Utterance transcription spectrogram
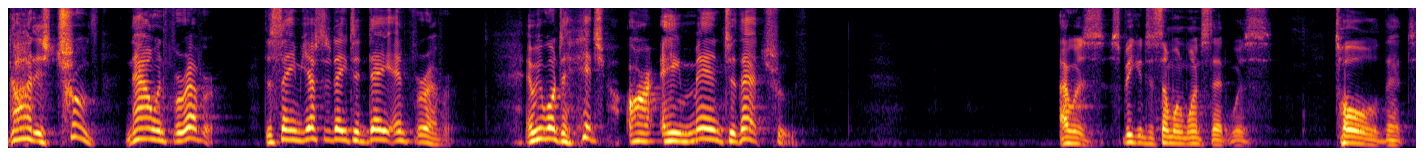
God is truth, now and forever, the same yesterday, today, and forever. And we want to hitch our amen to that truth. I was speaking to someone once that was told that,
